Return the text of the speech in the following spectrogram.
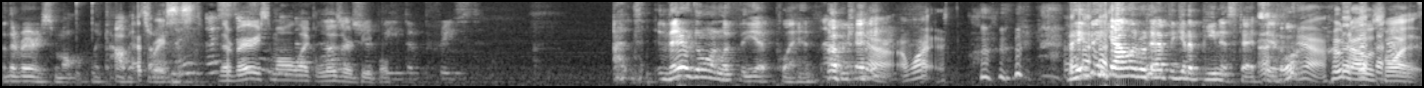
But they're very small, like hobbits. That's size. racist. I, I They're very small, like Alan lizard people. Be the priest. They're going with the Yip plan. Okay. Yeah, what? They think Alan would have to get a penis tattoo. yeah, who knows what?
